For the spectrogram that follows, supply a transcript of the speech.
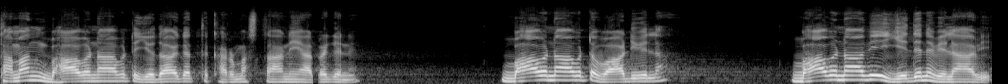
තමන් භාවනාවට යොදාගත්ත කර්මස්ථානය අරගෙන භාවනාවට වාඩි වෙලා භාවනාවේ යෙදෙන වෙලාවේ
